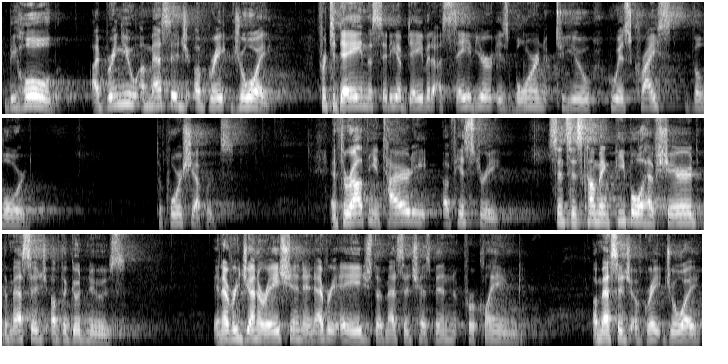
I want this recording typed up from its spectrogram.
Behold, I bring you a message of great joy for today in the city of David, a Savior is born to you, who is Christ the Lord. To poor shepherds. And throughout the entirety of history, since his coming, people have shared the message of the good news. In every generation, in every age, the message has been proclaimed a message of great joy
